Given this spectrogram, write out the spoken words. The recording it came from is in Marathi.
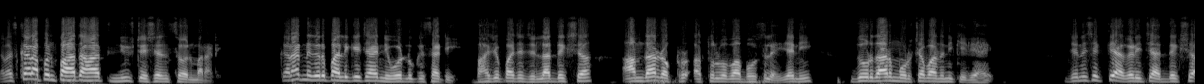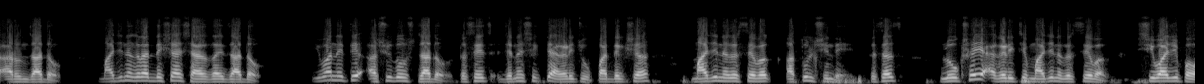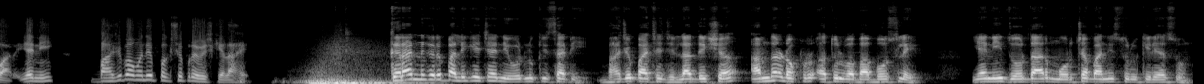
नमस्कार आपण पाहत आहात न्यूज स्टेशन सवन मराठी. कराड नगरपालिकेच्या निवडणुकीसाठी भाजपाचे जिल्हाध्यक्ष आमदार डॉक्टर अतुलबाबा भोसले यांनी जोरदार मोर्चा बांधणी केली आहे. जनशक्ती आघाडीचे अध्यक्ष अरुण जाधव माजी नगराध्यक्ष शारदाई जाधव युवा नेते आशुतोष जाधव तसेच जनशक्ती आघाडीचे उपाध्यक्ष माजी नगरसेवक अतुल शिंदे तसंच लोकशाही आघाडीचे माजी नगरसेवक शिवाजी पवार यांनी भाजपामध्ये पक्षप्रवेश केला आहे. कराड नगरपालिकेच्या निवडणुकीसाठी भाजपाचे जिल्हाध्यक्ष आमदार डॉक्टर अतुलबाबा भोसले यांनी जोरदार मोर्चाबांधणी सुरू केली असून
